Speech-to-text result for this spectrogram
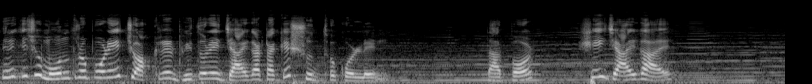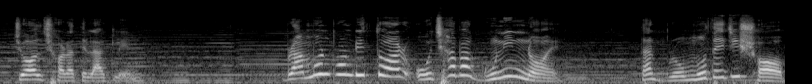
তিনি কিছু মন্ত্র পড়ে চক্রের ভিতরে জায়গাটাকে শুদ্ধ করলেন। তারপর সেই জায়গায় জল ছড়াতে লাগলেন। ব্রাহ্মণ পণ্ডিত তো আর ওঝা বা গুণীর নয়, তার ব্রহ্মতেজই সব।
